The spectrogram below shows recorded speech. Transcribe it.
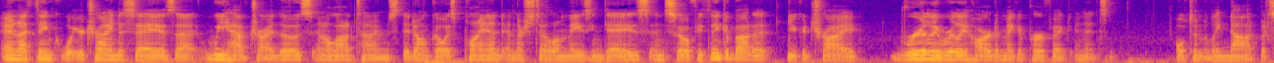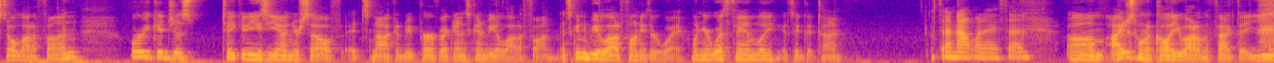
And I think what you're trying to say is that we have tried those, and a lot of times they don't go as planned, and they're still amazing days. And so if you think about it, you could try really, really hard to make it perfect, and it's ultimately not, but still a lot of fun. Or you could just take it easy on yourself. It's not going to be perfect, and it's going to be a lot of fun. It's going to be a lot of fun either way. When you're with family, it's a good time. Is that not what I said? Um, I just want to call you out on the fact that you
